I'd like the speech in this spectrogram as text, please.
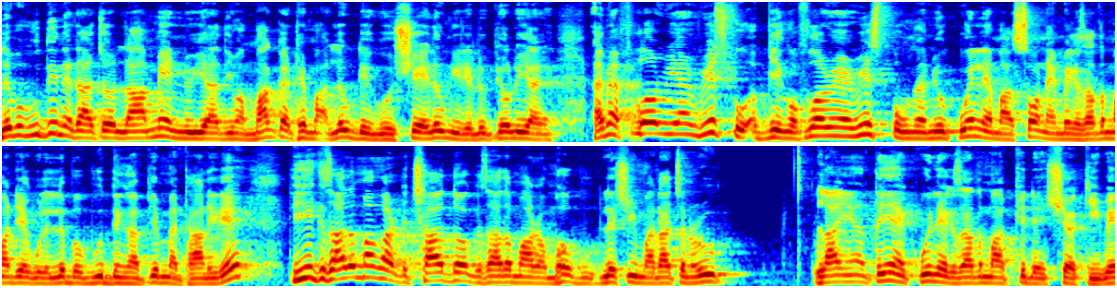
လီဗာပူးတင်းနေတာကျော်လာမဲ့နွေရာသီမှာ market ထဲမှာအလုပ်တွေကို share လုပ်နေတယ်လို့ပြောလို့ရတယ်ဒါပေမဲ့ Florian Wirtz ကိုအပြင်ကို Florian Wirtz ပုံစံမျိုးကွင်းလယ်မှာဆော့နိုင်မဲ့ကစားသမားတယောက်ကိုလည်းလီဗာပူးတင်းကပြစ်မှတ်ထားနေတယ်ဒီကစားသမားကတခြားသောကစားသမားတော့မဟုတ်ဘူးလက်ရှိမှာဒါကျွန်တော်တို့ လိုင်ယန်အသင်းရဲ့ကွင်းလေကစားသမားဖြစ်တဲ့ရှက်ကီပဲ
